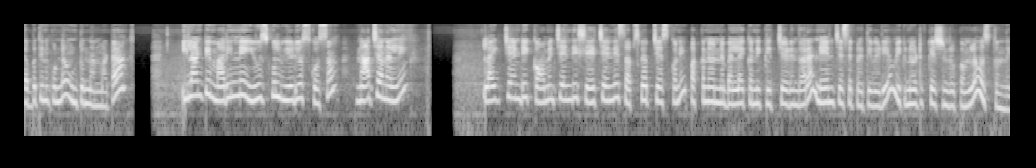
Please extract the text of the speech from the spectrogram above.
దెబ్బతినకుండా ఉంటుందన్నమాట. ఇలాంటి మరిన్ని యూస్ఫుల్ వీడియోస్ కోసం నా ఛానల్ని లైక్ చేయండి కామెంట్ చేయండి షేర్ చేయండి సబ్స్క్రైబ్ చేసుకొని పక్కనే ఉన్న బెల్ ఐకాన్ని క్లిక్ చేయడం ద్వారా నేను చేసే ప్రతి వీడియో మీకు నోటిఫికేషన్ రూపంలో వస్తుంది.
